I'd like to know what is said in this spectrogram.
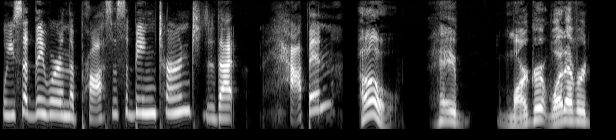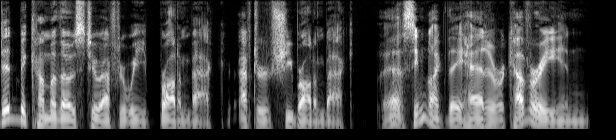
Well, you said they were in the process of being turned. Did that happen? Oh, Hey, Margaret, whatever did become of those two after we brought them back? After she brought them back? Yeah, it seemed like they had a recovery and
